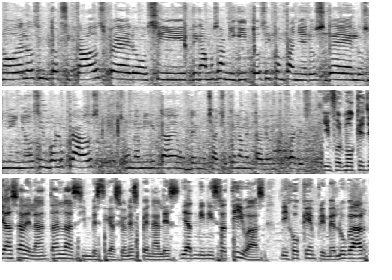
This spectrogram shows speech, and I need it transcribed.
No de los intoxicados, pero sí, digamos, amiguitos y compañeros de los niños involucrados. Una amiguita de, del muchacho que lamentablemente falleció. Informó que ya se adelantan las investigaciones penales y administrativas. Dijo que en primer lugar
